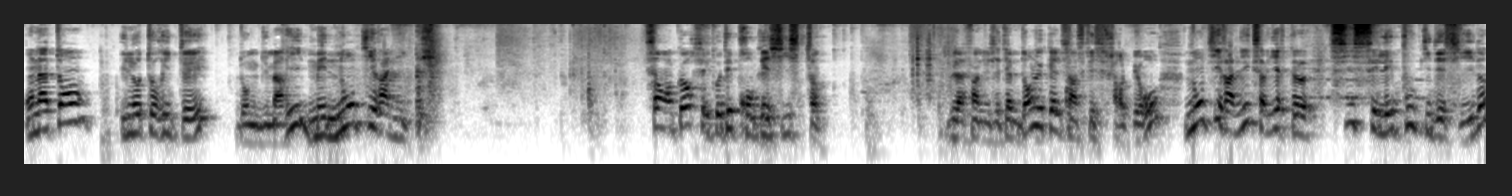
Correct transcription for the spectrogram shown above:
On attend une autorité, donc du mari, mais non tyrannique. Ça encore, c'est le côté progressiste de la fin du 7e, dans lequel s'inscrit Charles Perrault. Non tyrannique, ça veut dire que si c'est l'époux qui décide,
